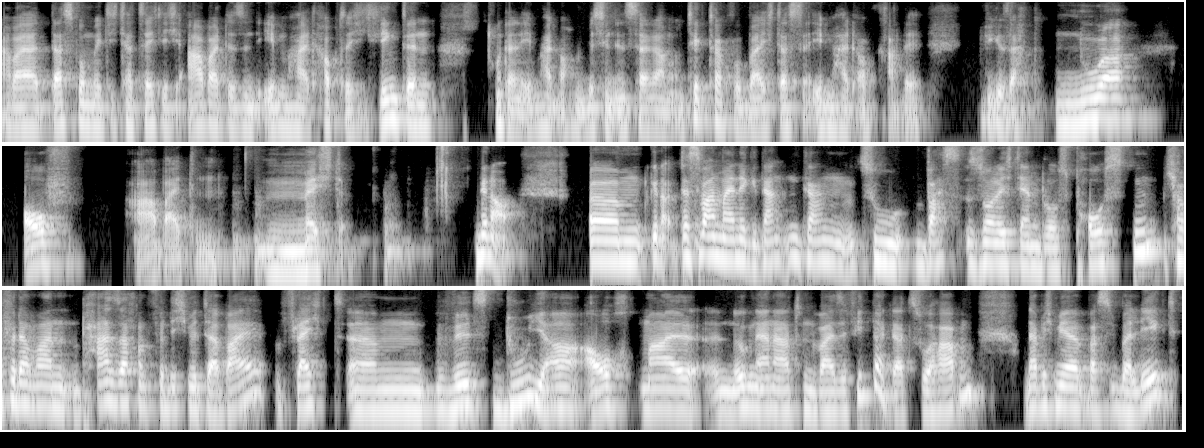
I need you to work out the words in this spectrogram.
Aber das, womit ich tatsächlich arbeite, sind eben halt hauptsächlich LinkedIn und dann eben halt noch ein bisschen Instagram und TikTok, wobei ich das eben halt auch gerade, wie gesagt, nur aufarbeiten möchte. Genau. Ähm, genau, das waren meine Gedankengang zu, was soll ich denn bloß posten. Ich hoffe, da waren ein paar Sachen für dich mit dabei. Vielleicht ähm, willst du ja auch mal in irgendeiner Art und Weise Feedback dazu haben. Und da habe ich mir was überlegt.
